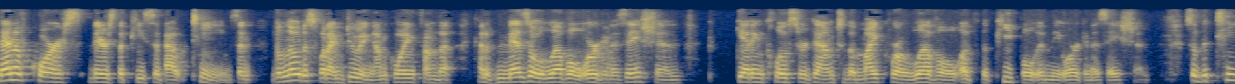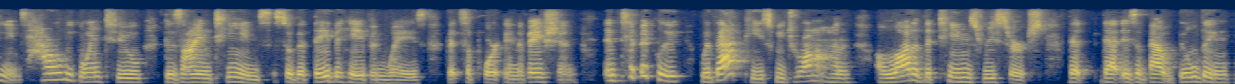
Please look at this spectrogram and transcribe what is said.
Then, of course, there's the piece about teams. And you'll notice what I'm doing. I'm going from the kind of meso level organization getting closer down to the micro level of the people in the organization. So the teams, how are we going to design teams so that they behave in ways that support innovation? And typically with that piece, we draw on a lot of the teams research that, that is about building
